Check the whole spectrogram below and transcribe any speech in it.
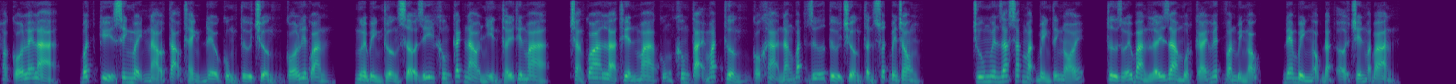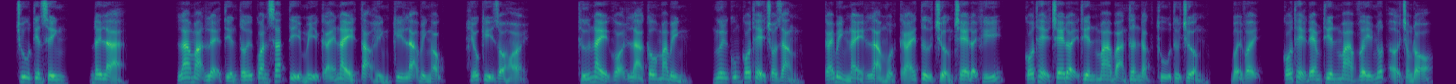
hoặc có lẽ là bất kỳ sinh mệnh nào tạo thành đều cùng từ trường có liên quan. Người bình thường sở dĩ không cách nào nhìn thấy thiên ma, chẳng qua là thiên ma cũng không tại mắt thường có khả năng bắt giữ từ trường tần suất bên trong. Chu nguyên giác sắc mặt bình tĩnh nói, từ dưới bàn lấy ra một cái huyết văn bình ngọc, đem bình ngọc đặt ở trên mặt bàn. Chu tiên sinh, đây là. La mạn lệ tiến tới quan sát tỉ mỉ cái này tạo hình kỳ lạ bình ngọc, hiếu kỳ dò hỏi. Thứ này gọi là câu ma bình, ngươi cũng có thể cho rằng, cái bình này là một cái từ trường che đậy khí, có thể che đậy thiên ma bản thân đặc thù từ trường, bởi vậy, có thể đem thiên ma vây nốt ở trong đó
